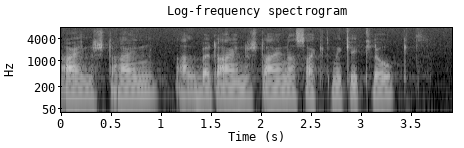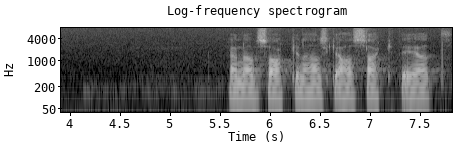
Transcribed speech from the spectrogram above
Einstein, Albert Einstein har sagt mycket klokt. En av sakerna han ska ha sagt är att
